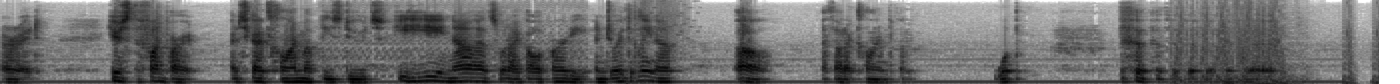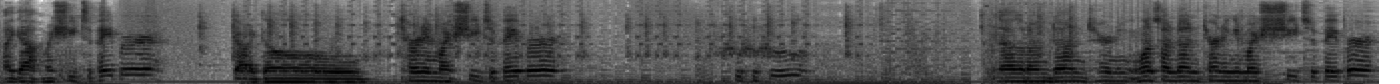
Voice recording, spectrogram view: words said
Alright. Here's the fun part. I just gotta climb up these dudes. Hee hee hee, now that's what I call a party. Enjoyed the cleanup. Oh, I thought I climbed them. Whoop. I got my sheets of paper. Gotta go turn in my sheets of paper. now that I'm done turning, once I'm done turning in my sheets of paper,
